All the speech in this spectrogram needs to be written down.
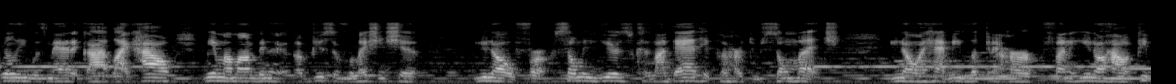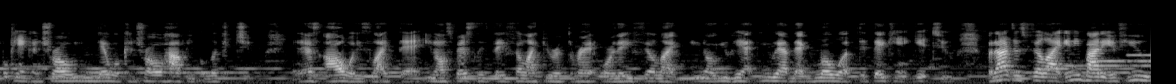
really was mad at God, like how me and my mom been in an abusive relationship, you know, for so many years because my dad had put her through so much you know, it had me looking at her funny. You know how people can't control you, they will control how people look at you. And that's always like that, you know, especially if they feel like you're a threat or they feel like, you know, you have you have that glow up that they can't get to. But I just feel like anybody if you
